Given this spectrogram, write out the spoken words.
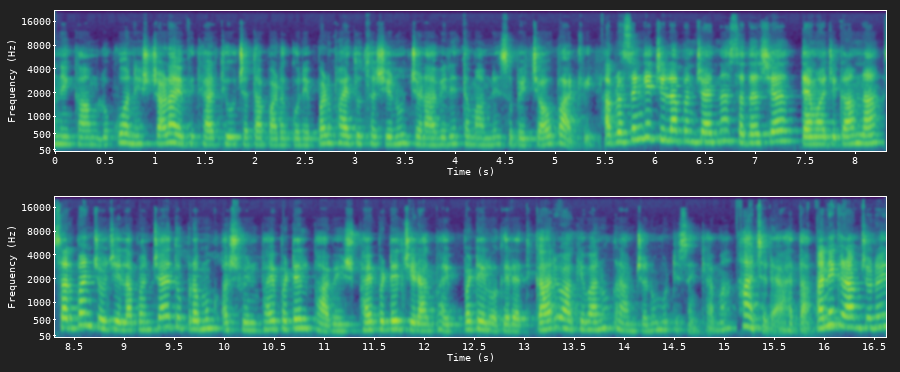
અને ગામ લોકો અને શાળાએ વિદ્યાર્થીઓ જતા બાળકોને પણ ફાયદો થશેનું જણાવીને તમામને શુભેચ્છાઓ પાઠવી. આ પ્રસંગે જિલ્લા પંચાયતના સદસ્ય તેમજ ગામના સરપંચો, જિલ્લા પંચાયત પ્રમુખ અશ્વિનભાઈ પટેલ, ભાવેશભાઈ પટેલ, ચિરાગભાઈ પટેલ વગેરે અધિકારીઓ, આગેવાનો, ગ્રામજનો મોટી સંખ્યામાં હાજર રહ્યા હતા. અને ગ્રામજનોએ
